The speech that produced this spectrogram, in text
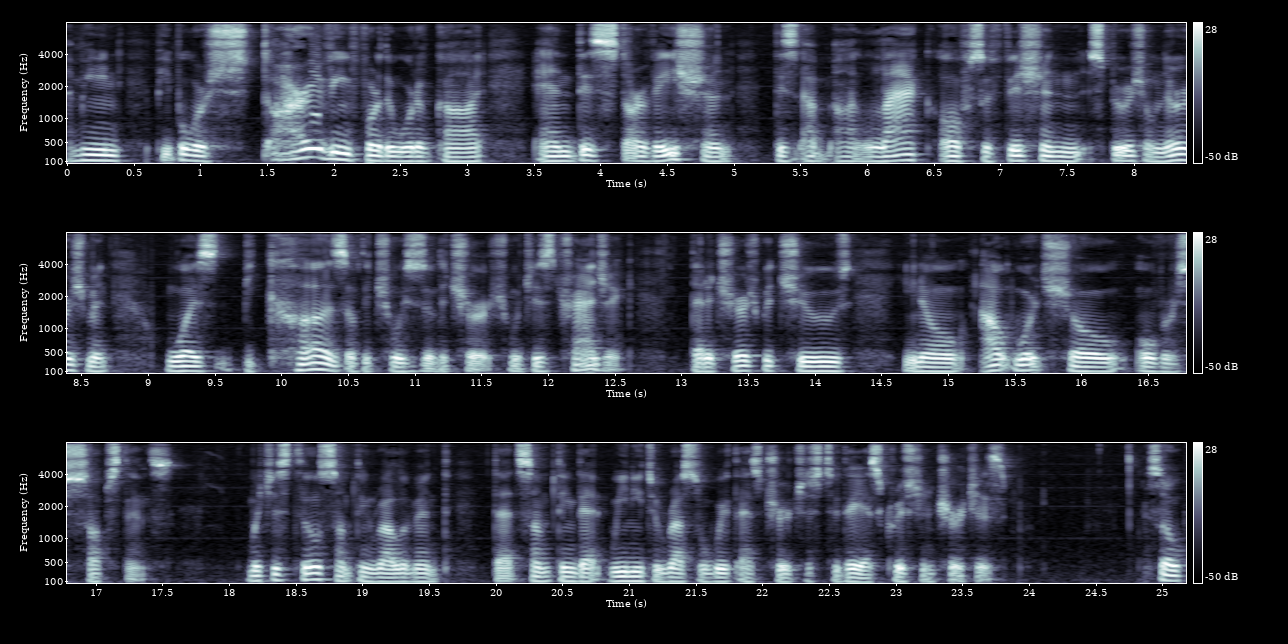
I mean, people were starving for the Word of God, and this starvation, this uh, uh, lack of sufficient spiritual nourishment, was because of the choices of the church, which is tragic that a church would choose, you know, outward show over substance, which is still something relevant. That's something that we need to wrestle with as churches today, as Christian churches. So,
